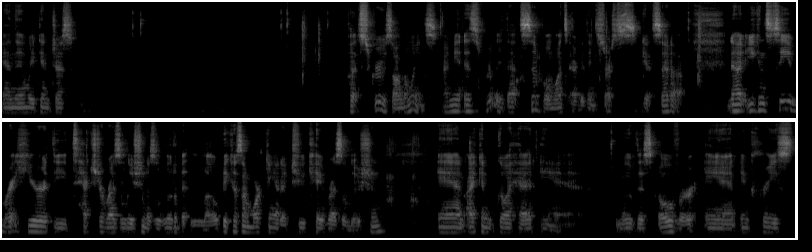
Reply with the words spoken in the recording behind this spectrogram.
And then we can just put screws on the wings. I mean, it's really that simple once everything starts to get set up. Now you can see right here the texture resolution is a little bit low because I'm working at a 2K resolution and I can go ahead and move this over and increase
